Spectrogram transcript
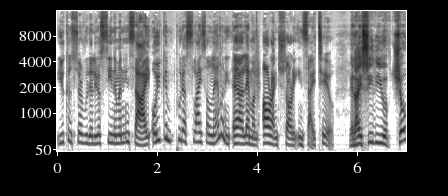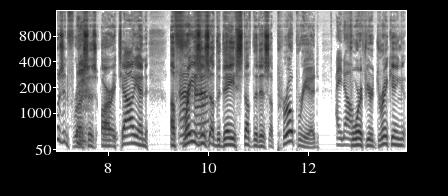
You can serve with a little cinnamon inside, or you can put a slice of lemon, uh, lemon orange, sorry, inside too. And I see that you have chosen for us as our Italian uh, phrases of the day, stuff that is appropriate I know. for if you're drinking,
